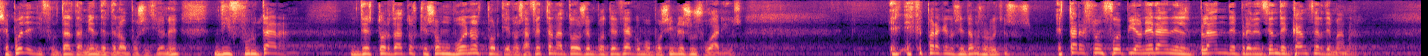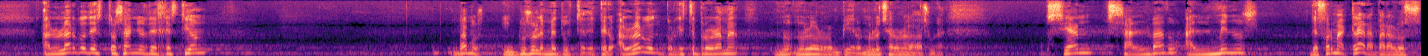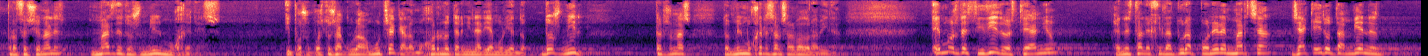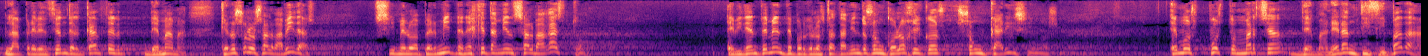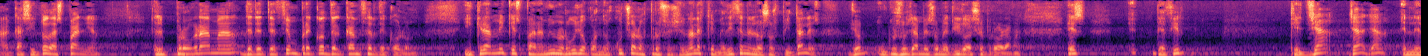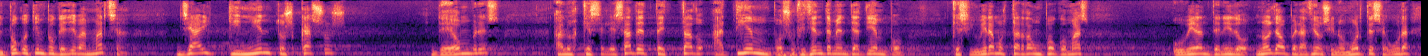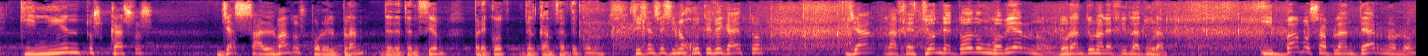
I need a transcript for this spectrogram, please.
se puede disfrutar también desde la oposición, ¿eh? disfrutaran de estos datos que son buenos porque nos afectan a todos en potencia como posibles usuarios. Es, que es para que nos sintamos orgullosos. Esta región fue pionera en el plan de prevención de cáncer de mama. A lo largo de estos años de gestión, vamos, incluso les meto a ustedes, pero a lo largo, porque este programa no, no lo rompieron, no lo echaron a la basura, se han salvado al menos de forma clara para los profesionales más de 2.000 mujeres. Y por supuesto se ha curado mucha que a lo mejor no terminaría muriendo. 2.000 personas, 2.000 mujeres han salvado la vida. Hemos decidido este año, en esta legislatura, poner en marcha, ya que ha ido también la prevención del cáncer de mama, que no solo salva vidas, si me lo permiten, es que también salva gasto. Evidentemente, porque los tratamientos oncológicos son carísimos. Hemos puesto en marcha de manera anticipada a casi toda España el programa de detección precoz del cáncer de colon. Y créanme que es para mí un orgullo cuando escucho a los profesionales que me dicen en los hospitales, yo incluso ya me he sometido a ese programa, es decir que ya, ya, ya, en el poco tiempo que lleva en marcha, ya hay 500 casos de hombres a los que se les ha detectado a tiempo, suficientemente a tiempo, que si hubiéramos tardado un poco más, hubieran tenido no ya operación, sino muerte segura, 500 casos ya salvados por el plan de detención precoz del cáncer de colon. Fíjense si no justifica esto ya la gestión de todo un gobierno durante una legislatura. Y vamos a planteárnoslo.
